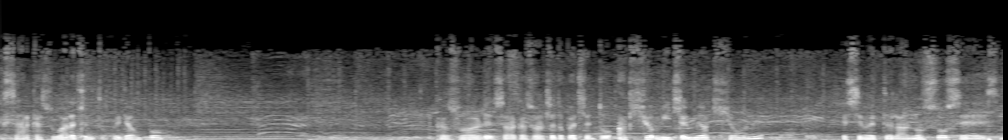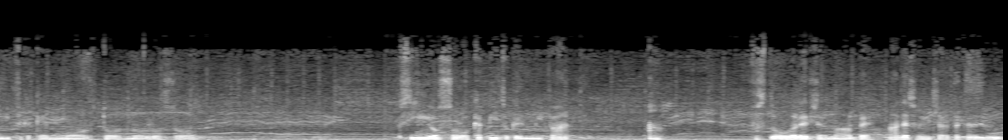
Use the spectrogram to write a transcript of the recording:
sarà casuale 100 vediamo un po' casuale sarà casuale 100% azione vince il mio azione. E si mette là non so se significa che è morto non lo so sì ho solo capito che mi fa ah forse dovevo leggere ma vabbè ah, adesso iniziare ad attaccare lui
